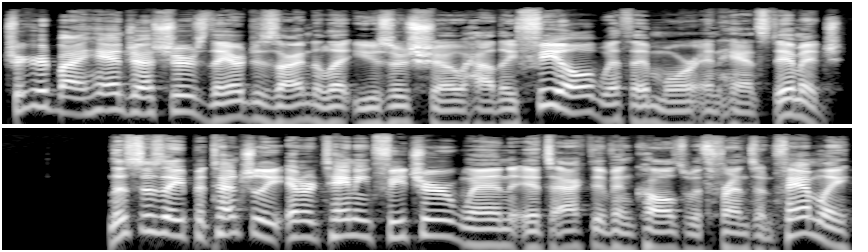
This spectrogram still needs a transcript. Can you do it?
Triggered by hand gestures, they are designed to let users show how they feel with a more enhanced image. This is a potentially entertaining feature when it's active in calls with friends and family,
